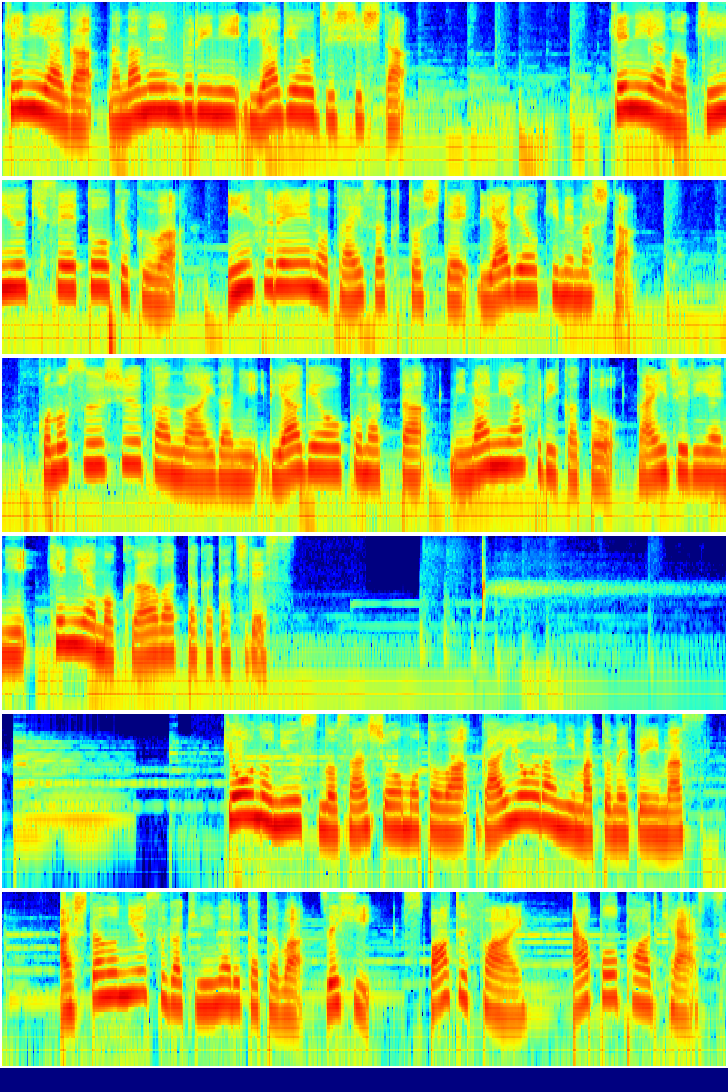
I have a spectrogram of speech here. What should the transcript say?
ケニアが7年ぶりに利上げを実施した。ケニアの金融規制当局はインフレへの対策として利上げを決めました。この数週間の間に利上げを行った南アフリカとナイジェリアにケニアも加わった形です。今日のニュースの参照元は概要欄にまとめています。明日のニュースが気になる方はぜひ Spotify、Apple Podcasts、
